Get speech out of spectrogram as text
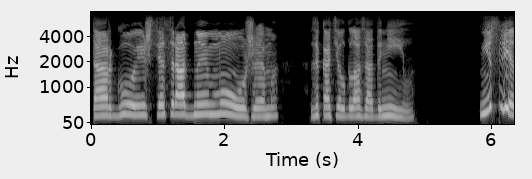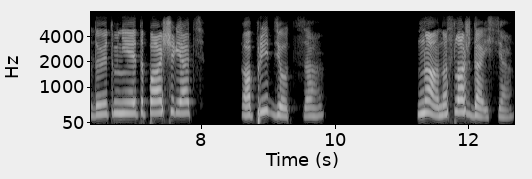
Торгуешься с родным мужем, закатил глаза Даниил. Не следует мне это поощрять, а придется. На, наслаждайся.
